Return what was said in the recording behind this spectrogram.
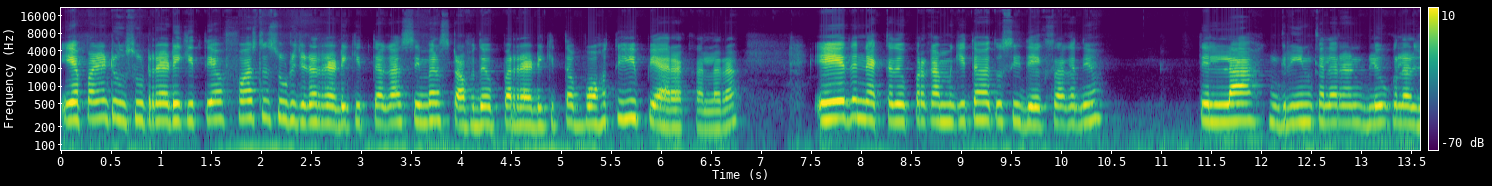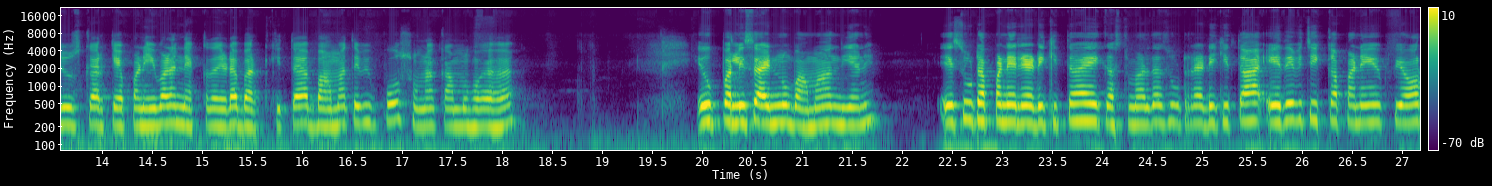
ਇਹ ਆਪਾਂ ਨੇ ਟੂ ਸੂਟ ਰੈਡੀ ਕੀਤੇ ਆ। ਫਰਸਟ ਸੂਟ ਜਿਹੜਾ ਰੈਡੀ ਕੀਤਾ ਗਾ ਸਿਮਰ ਸਟਫ ਦੇ ਉੱਪਰ ਰੈਡੀ ਕੀਤਾ। ਬਹੁਤ ਹੀ ਪਿਆਰਾ ਕਲਰ ਆ। ਇਹ ਇਹਦੇ ਨੈਕ ਦੇ ਉੱਪਰ ਕੰਮ ਕੀਤਾ ਹੋਇਆ, ਤੁਸੀਂ ਦੇਖ ਸਕਦੇ ਹੋ। ਤਿੱਲਾ green colour and blue colour use ਕਰਕੇ ਆਪਾਂ ਨੇ ਇਹ ਵਾਲਾ ਨੈਕ ਦਾ ਜਿਹੜਾ ਵਰਕ ਕੀਤਾ ਹੈ ਬਾਹਾਂ ਤੇ ਵੀ ਬਹੁਤ ਸੋਹਣਾ ਕੰਮ ਹੋਇਆ ਹੋਇਆ। ਇਹ ਉੱਪਰਲੀ ਸਾਈਡ ਨੂੰ ਬਾਹਾਂ ਹੁੰਦੀਆਂ ਨੇ। ਇਹ ਸੂਟ ਆਪਾਂ ਨੇ ਰੈਡੀ ਕੀਤਾ ਹੈ ਇਹ ਕਸਟਮਰ ਦਾ ਸੂਟ ਰੈਡੀ ਕੀਤਾ। ਇਹਦੇ ਵਿੱਚ ਇੱਕ ਆਪਾਂ ਨੇ ਪਿਓਰ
